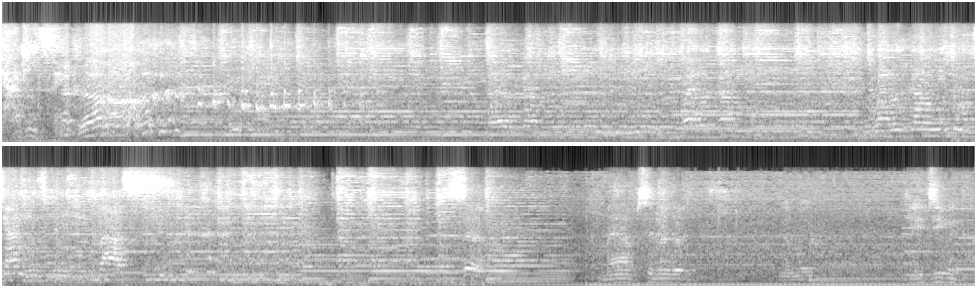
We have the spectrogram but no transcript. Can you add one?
जाजो से? आपसे ना जब जब मैं केजी में था।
